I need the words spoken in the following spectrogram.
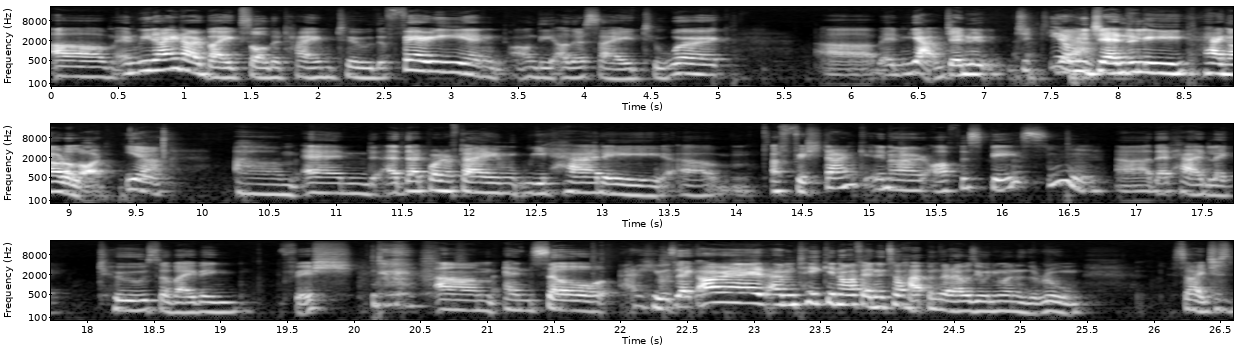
Um, and we ride our bikes all the time to the ferry and on the other side to work. Um, and yeah, generally, you know, Yeah. we generally hang out a lot. yeah. Um, and at that point of time, we had a um, a fish tank in our office space uh, that had like two surviving fish. um, and so he was like, "All right, I'm taking off." And it so happened that I was the only one in the room, so I just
